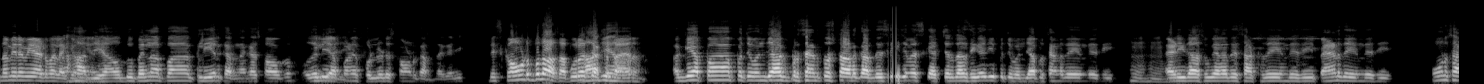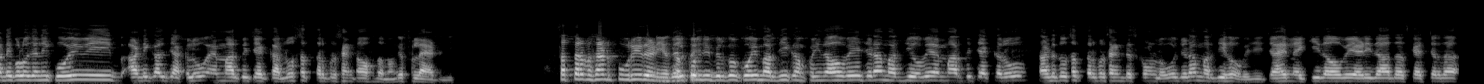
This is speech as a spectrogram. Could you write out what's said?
ਨਵੀਂ ਨਵੀਂ ਆਈਟਮਾਂ ਲੈ ਕੇ ਹਾਂਜੀ ਹਾਂ। ਉਦੋਂ ਪਹਿਲਾਂ ਆਪਾਂ ਕਲੀਅਰ ਕਰਨਾ ਹੈਗਾ ਸਟਾਕ ਉਹਦੇ ਲਈ ਹੈ ਆਪਾਂ ਨੇ ਫੁੱਲ ਡਿਸਕਾਊਂਟ ਕਰਤਾ ਹੈਗਾ ਜੀ। ਡਿਸਕਾਊਂਟ ਵਧਾਤਾ ਪੂਰਾ ਹਾਂਜੀ, ਚੱਕਦਾ ਹੈ। ਹਾਂ। ਨਾ। ਅੱਗੇ ਆਪਾਂ 55% ਤੋਂ ਸਟਾਰਟ ਕਰਦੇ ਸੀ ਜਿਵੇਂ ਸਕੈਚਰ ਦਾ ਸੀਗਾ ਜੀ 55% ਦੇ ਦਿੰਦੇ ਸੀ। ਹੂੰ ਹੂੰ। ਐਡੀਦਾਸ ਵਗੈਰਾ ਦੇ 60 ਦੇ ਦਿੰਦੇ ਸੀ 65 ਦੇ ਦਿੰਦੇ ਸੀ। ਹੁਣ ਸਾਡੇ ਕੋਲੋਂ ਯਾਨੀ ਕੋਈ ਵੀ ਆਰਟੀਕਲ ਚੱਕ ਲਓ ਐਮਆਰਪੀ ਚੈੱਕ ਕਰ ਲਓ 70% ਆਫ ਦਵਾਂਗੇ ਫਲੈਟ ਜੀ। 70% ਪੂਰੀ ਦੇਣੀ ਹੈ ਸਭ ਬਿਲਕੁਲ। ਜੀ ਬਿਲਕੁਲ। ਕੋਈ ਮਰਜ਼ੀ ਕੰਪਨੀ ਦਾ ਹੋਵੇ ਜਿਹੜਾ ਮਰਜ਼ੀ ਹੋਵੇ ਐਮਆਰਪੀ ਚੈੱਕ ਕਰੋ। ਸਾਡੇ ਤੋਂ 70% ਡਿਸਕਾਊਂਟ ਲਵੋ ਜਿਹੜਾ ਮਰਜ਼ੀ ਹੋਵੇ ਜੀ। ਚਾਹੇ ਨਾਈਕੀ ਦਾ ਹੋਵੇ ਐਡੀਦਾਸ ਦਾ ਸਕੈਚਰ ਦਾ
